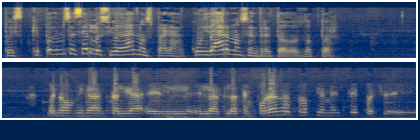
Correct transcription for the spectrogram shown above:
pues, ¿qué podemos hacer los ciudadanos para cuidarnos entre todos, doctor? Bueno, mira, Natalia, la, temporada propiamente, pues eh,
